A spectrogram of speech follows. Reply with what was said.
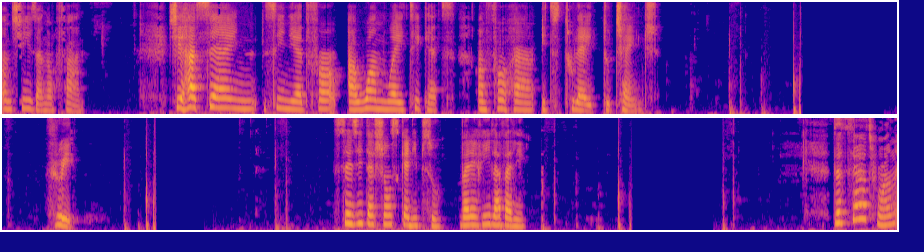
and she is an orphan. She has seen, seen yet for a one-way ticket and for her it's too late to change. 3. Saisis ta chance Calypso, Valérie Lavallée. The third one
